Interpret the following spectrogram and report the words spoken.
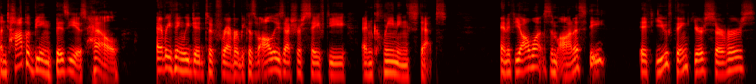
on top of being busy as hell, everything we did took forever because of all these extra safety and cleaning steps. And if y'all want some honesty, if you think your servers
